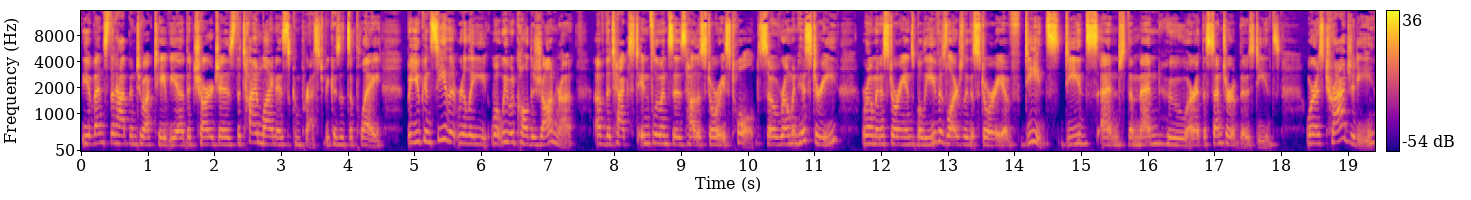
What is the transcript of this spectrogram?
the events that happened to Octavia, the charges, the timeline is compressed because it's a play. But you can see that really what we would call the genre of the text influences how the story is told. So Roman history, Roman historians believe, is largely the story of deeds, deeds and the men who are at the center of those deeds. Whereas tragedy,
